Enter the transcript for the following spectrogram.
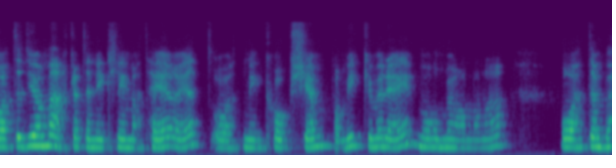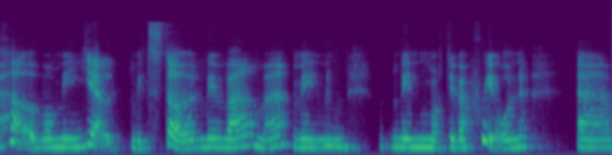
Och att jag märker att den är i klimakteriet och att min kropp kämpar mycket med det, med hormonerna. Och att den behöver min hjälp, mitt stöd, min värme, min, Mm. min motivation. Eh,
